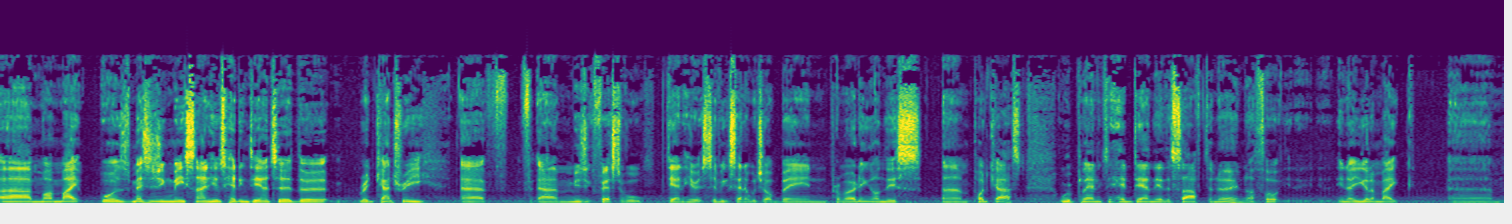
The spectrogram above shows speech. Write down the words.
uh, my mate was messaging me saying he was heading down to the Red Country uh, um, Music Festival down here at Civic Centre, which I've been promoting on this um, podcast. We were planning to head down there this afternoon. I thought, you know, you got to make um,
